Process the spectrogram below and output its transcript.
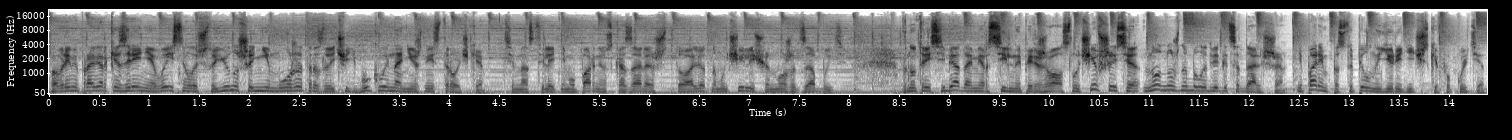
Во время проверки зрения выяснилось, что юноша не может различить буквы на нижней строчке. 17-летнему парню сказали, что о летном училище он может забыть. Внутри себя Дамир сильно переживал случившееся, но нужно было двигаться дальше. И парень поступил на юридический факультет.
